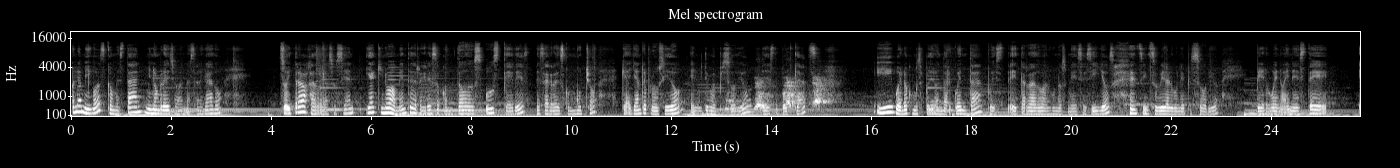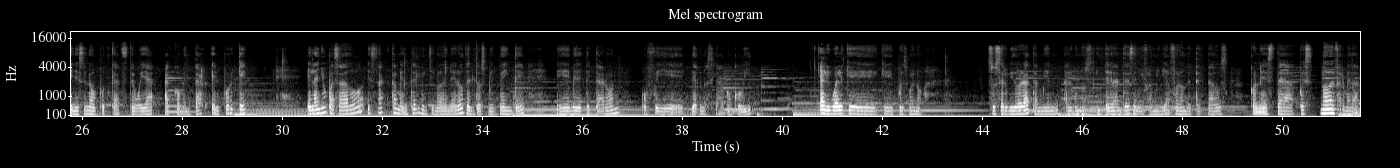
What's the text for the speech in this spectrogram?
Hola amigos, ¿cómo están? Mi nombre es Joana Salgado, soy trabajadora social y aquí nuevamente de regreso con todos ustedes. Les agradezco mucho que hayan reproducido el último episodio de este podcast. Y bueno, como se pudieron dar cuenta, pues he tardado algunos meses sin subir algún episodio. Pero bueno, en este, en este nuevo podcast te voy a, a comentar el por qué el año pasado, exactamente el 29 de enero del 2020, eh, me detectaron o fui diagnosticada con COVID. Al igual que, pues bueno, su servidora, también algunos integrantes de mi familia fueron detectados con esta pues nueva enfermedad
